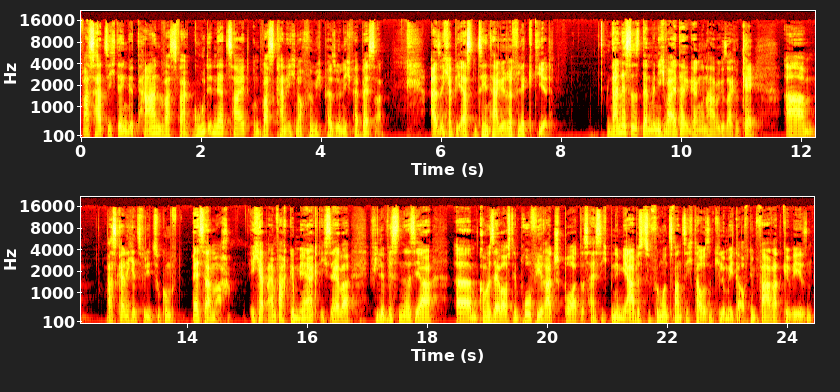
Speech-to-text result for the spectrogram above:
was hat sich denn getan, was war gut in der Zeit und was kann ich noch für mich persönlich verbessern. Also ich habe die ersten zehn Tage reflektiert. Dann ist es, dann bin ich weitergegangen und habe gesagt, okay, ähm, was kann ich jetzt für die Zukunft besser machen? Ich habe einfach gemerkt, ich selber, viele wissen das ja, ähm, komme selber aus dem Profi-Radsport. Das heißt, ich bin im Jahr bis zu 25.000 Kilometer auf dem Fahrrad gewesen,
